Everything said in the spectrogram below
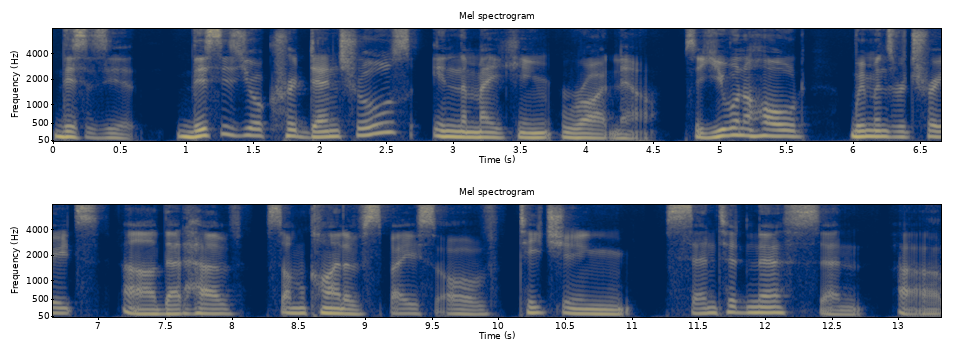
this is it. This is your credentials in the making right now. So you want to hold women's retreats uh, that have some kind of space of teaching centeredness and uh,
